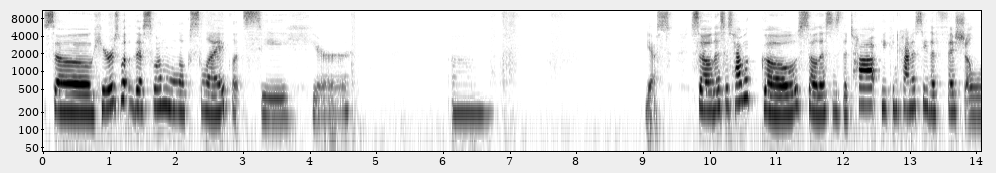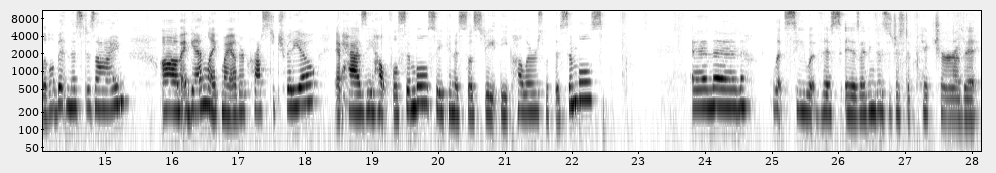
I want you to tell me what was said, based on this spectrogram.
So here's what this one looks like. Let's see here. Um, yes. So this is how it goes. So this is the top. You can kind of see the fish a little bit in this design. Um, again, like my other cross stitch video, it has the helpful symbols so you can associate the colors with the symbols. And then let's see what this is. I think this is just a picture of it.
